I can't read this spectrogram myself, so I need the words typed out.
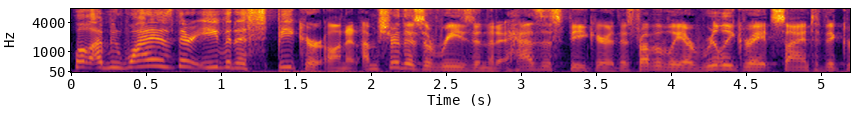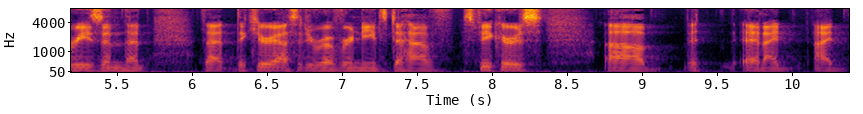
well, I mean, why is there even a speaker on it? I'm sure there's a reason that it has a speaker. There's probably a really great scientific reason that that the Curiosity rover needs to have speakers. Uh, it, and I I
